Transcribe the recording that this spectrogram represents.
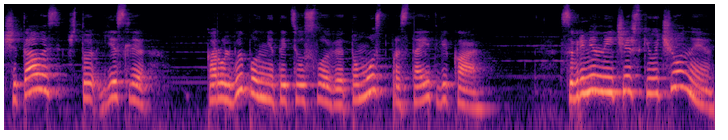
Считалось, что если король выполнит эти условия, то мост простоит века. Современные чешские ученые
